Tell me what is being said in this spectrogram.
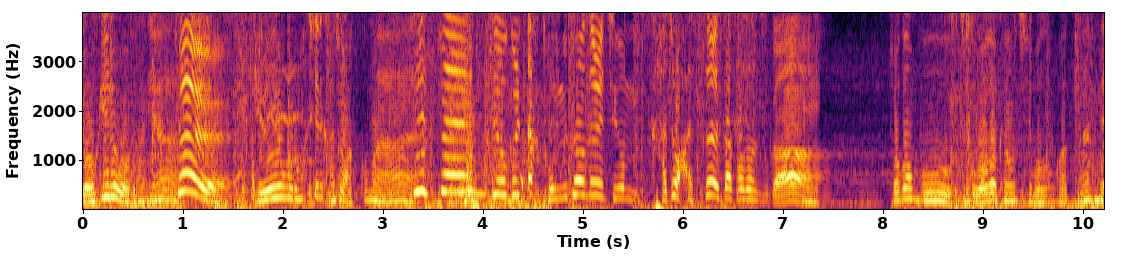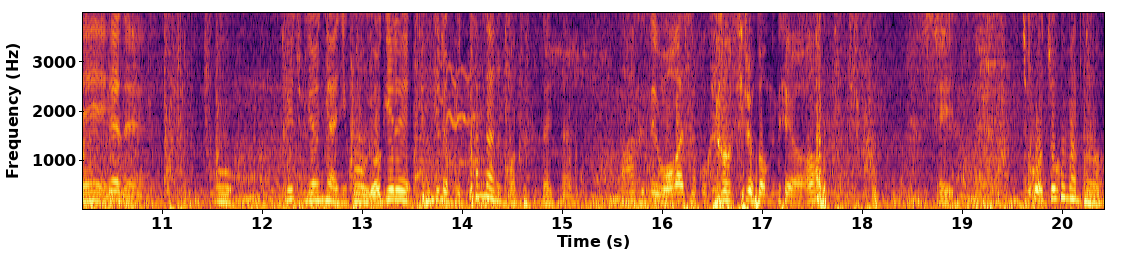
여기를 워사냐? 네. 대회용으로 확실히 가져왔구만. 필셈 지역을 딱 동선을 지금 가져왔어요 사커 선수가. 저건 뭐 지금 워가 경험치 먹은 것 같긴 한데 네네. 뭐 그게 중요한 게 아니고 여기를 경기를 못 한다는 건 됐습니다 일단. 아 근데 워가 자꾸 경험치를 먹네요. 예, 조금 조금만 더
